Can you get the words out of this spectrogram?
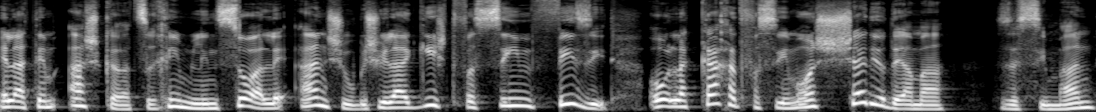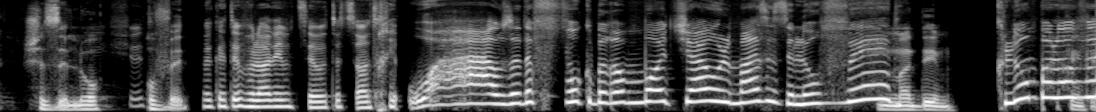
אלא אתם אשכרה צריכים לנסוע לאנשהו בשביל להגיש טפסים פיזית, או לקחת טפסים, או השד יודע מה, זה סימן שזה לא עובד. וכתוב לא נמצאו תוצאות חיוב. וואו, זה דפוק ברמות, שאול, מה זה? זה לא עובד. מדהים. כלום פה לא כן, כן,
